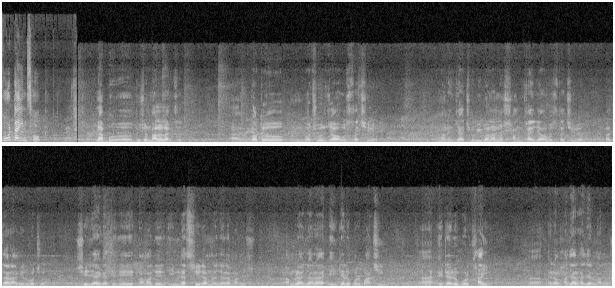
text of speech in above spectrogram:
ফোর টাইমস হোক। না ভীষণ ভালো লাগছে। আর গত বছর যা অবস্থা ছিল মানে যা ছবি বানানোর সংখ্যায় যা অবস্থা ছিল বা তার আগের বছর, সে জায়গা থেকে আমাদের ইন্ডাস্ট্রির আমরা যারা মানুষ, আমরা যারা এইটার উপর বাঁচি এটার উপর খাই এরকম হাজার হাজার মানুষ।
